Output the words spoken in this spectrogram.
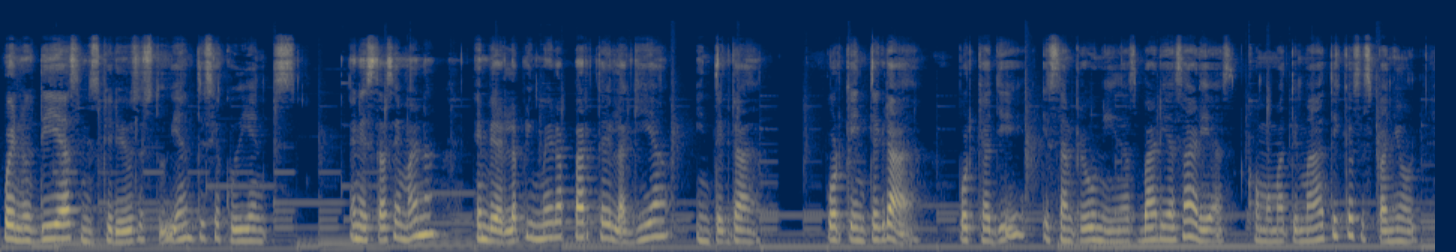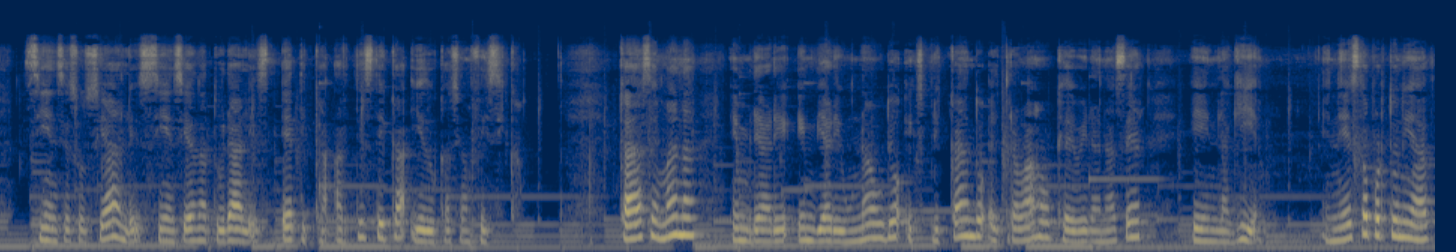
Buenos días mis queridos estudiantes y acudientes. En esta semana enviaré la primera parte de la guía integrada. ¿Por qué integrada? Porque allí están reunidas varias áreas como matemáticas, español, ciencias sociales, ciencias naturales, ética, artística y educación física. Cada semana enviaré, enviaré un audio explicando el trabajo que deberán hacer en la guía. En esta oportunidad,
